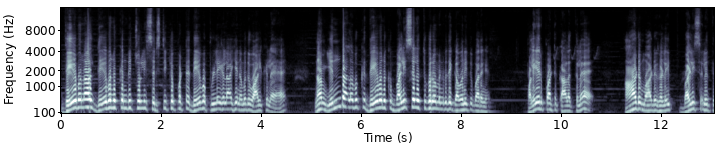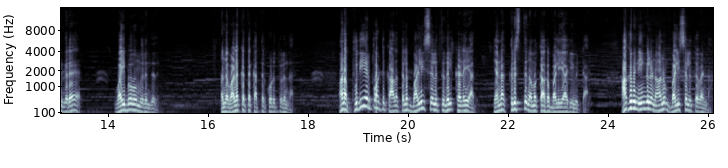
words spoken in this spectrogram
தேவனால் தேவனுக்கென்று சொல்லி சிருஷ்டிக்கப்பட்ட தேவ பிள்ளைகளாகிய நமது வாழ்க்கையில நாம் எந்த அளவுக்கு தேவனுக்கு பலி செலுத்துகிறோம் என்பதை கவனித்து பாருங்க. பழைய ஏற்பாட்டு காலத்துல ஆடு மாடுகளை பலி செலுத்துகிற வைபவம் இருந்தது. அந்த வழக்கத்தை கத்தர் கொடுத்திருந்தார். ஆனா புதிய ஏற்பாட்டு காலத்துல பலி செலுத்துதல் கிடையாது. ஏன்னா கிறிஸ்து நமக்காக பலியாகி விட்டார். ஆகவே நீங்களும் நானும் பலி செலுத்த வேண்டாம்.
